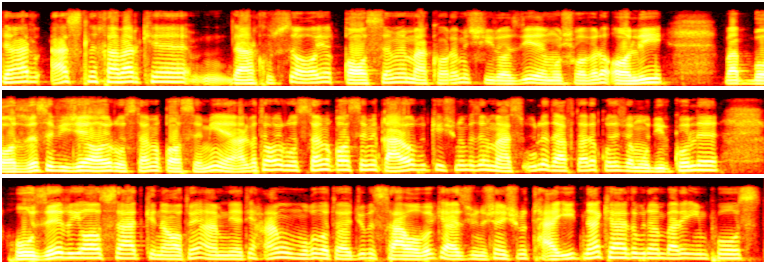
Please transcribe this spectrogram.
در اصل خبر که در خصوص آقای قاسم مکارم شیرازی مشاور عالی و بازرس ویژه آقای رستم قاسمیه. البته آقای رستم قاسمی قرار بود که ایشونو بذاره مسئول دفتر خودش و مدیر کل حوزه ریاست که نهادهای امنیتی همون موقع با توجه به سوابقی که از ایشون ایشونو تایید نکرده بودن برای این پست.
